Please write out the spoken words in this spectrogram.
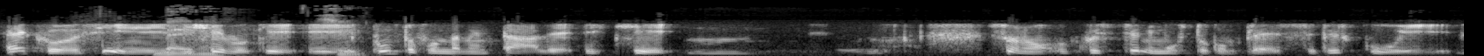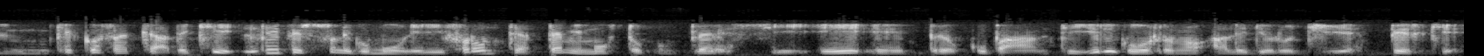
Ecco, sì, Bene. dicevo che sì. il punto fondamentale è che... Mh, sono questioni molto complesse, per cui che cosa accade? Che le persone comuni di fronte a temi molto complessi e, e preoccupanti ricorrono alle ideologie. Perché?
